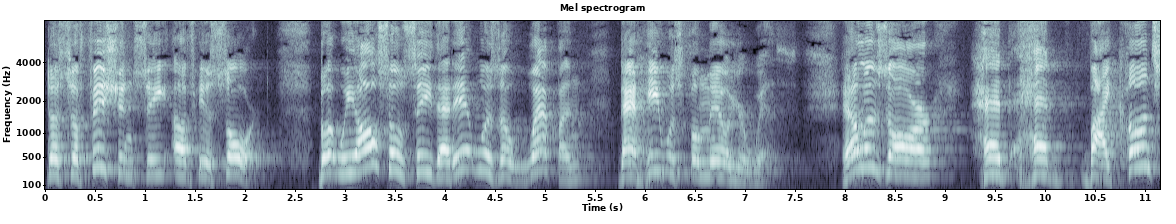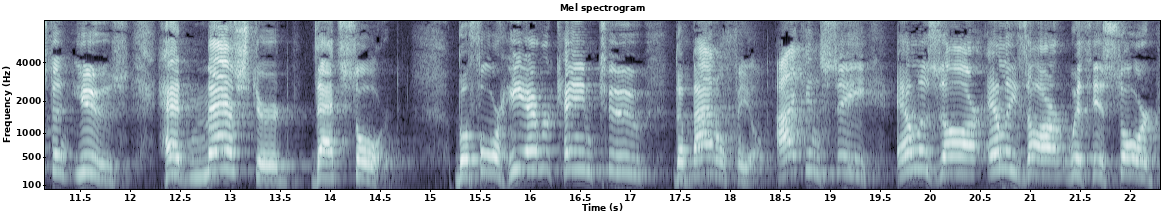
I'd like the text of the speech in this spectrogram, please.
the sufficiency of his sword. But we also see that it was a weapon that he was familiar with. Eleazar had, had, by constant use, had mastered that sword. Before he ever came to the battlefield, I can see Eleazar, Eleazar with his sword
